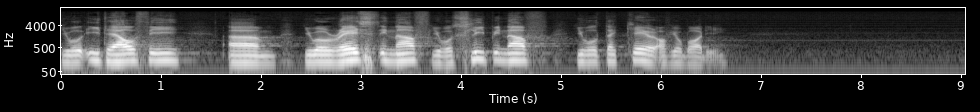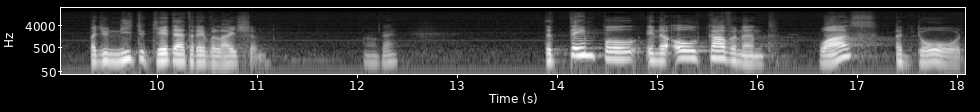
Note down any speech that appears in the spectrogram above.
you will eat healthy, um, you will rest enough, you will sleep enough, you will take care of your body. But you need to get that revelation. Okay? The temple in the old covenant was adored.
